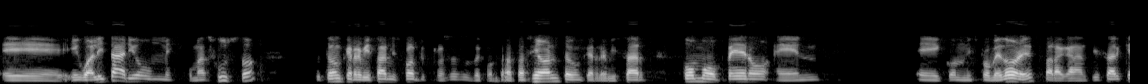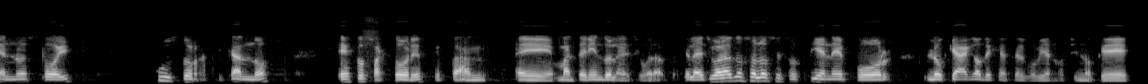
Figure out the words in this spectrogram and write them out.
eh, igualitario, un México más justo, pues tengo que revisar mis propios procesos de contratación, tengo que revisar cómo opero en eh, con mis proveedores para garantizar que no estoy justo replicando estos factores que están eh, manteniendo la desigualdad. Porque la desigualdad no solo se sostiene por lo que haga o deje hacer el gobierno, sino que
